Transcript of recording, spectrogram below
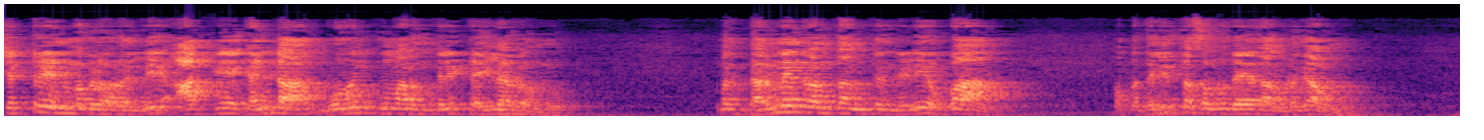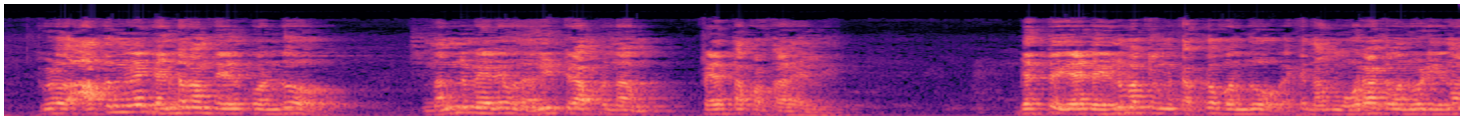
ಶೆಟ್ರ ಹೆಣ್ಮಗಳು ಅವಳಲ್ಲಿ. ಆಕೆ ಗಂಡ ಮೋಹನ್ ಕುಮಾರ್ ಅಂತೇಳಿ ಟೈಲರ್ ಅವನು. ಮತ್ತೆ ಧರ್ಮೇಂದ್ರ ಅಂತ ಅಂತಂದೇಳಿ ಒಬ್ಬ ಒಬ್ಬ ದಲಿತ ಸಮುದಾಯದ ಹುಡುಗ ಅವನು. ಇವಳು ಆತನೇ ಗಂಡನ ಅಂತ ಹೇಳ್ಕೊಂಡು ನನ್ನ ಮೇಲೆ ಒಂದು ಹನಿ ಟ್ರ್ಯಾಪ್ನ ಪ್ರಯತ್ನ ಪಡ್ತಾಳೆ ಅಲ್ಲಿ. ಬೆತ್ತ ಎರಡು ಹೆಣ್ಣು ಕರ್ಕೊಬಂದು, ಯಾಕೆ ನಮ್ಮ ಹೋರಾಟವನ್ನು ನೋಡಿ ಏನೋ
